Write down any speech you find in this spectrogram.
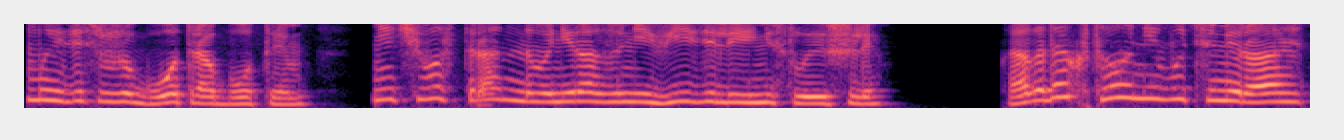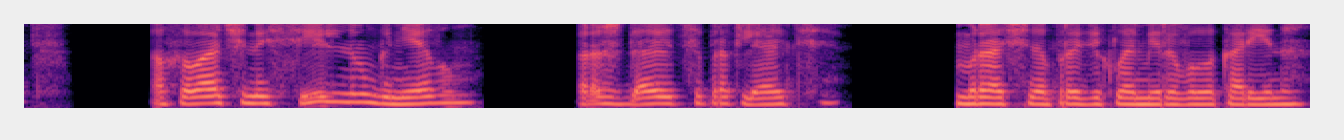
Мы здесь уже год работаем, ничего странного ни разу не видели и не слышали. Когда кто-нибудь умирает, охваченный сильным гневом, рождается проклятие», — мрачно продекламировала Карина.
